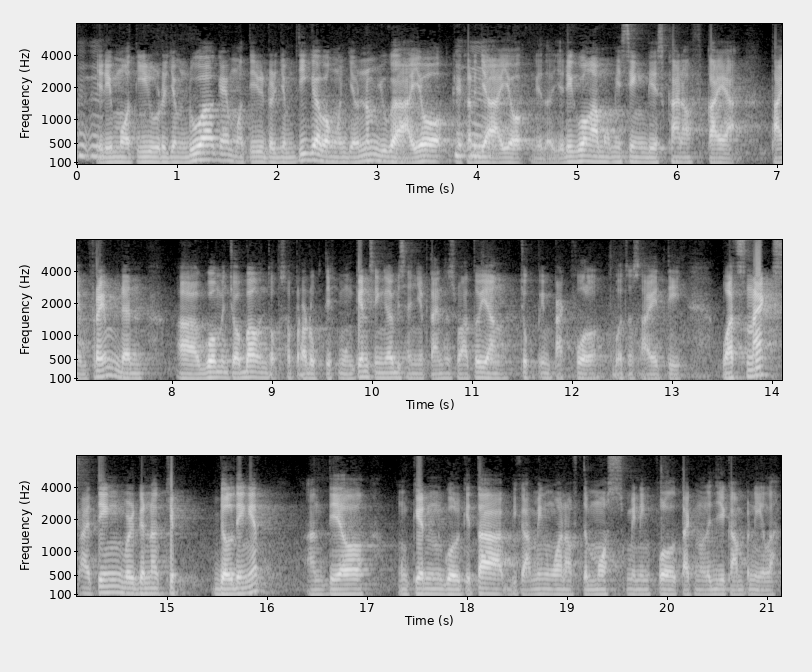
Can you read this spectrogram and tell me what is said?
Jadi mau tidur jam 2 kayak mau tidur jam 3 bangun jam 6 juga ayo kayak kerja ayo gitu. Jadi gua nggak mau missing this kind of kayak time frame dan gue mencoba untuk seproduktif mungkin sehingga bisa nyiptain sesuatu yang cukup impactful buat society. What's next? I think we're gonna keep building it until mungkin goal kita becoming one of the most meaningful technology company lah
